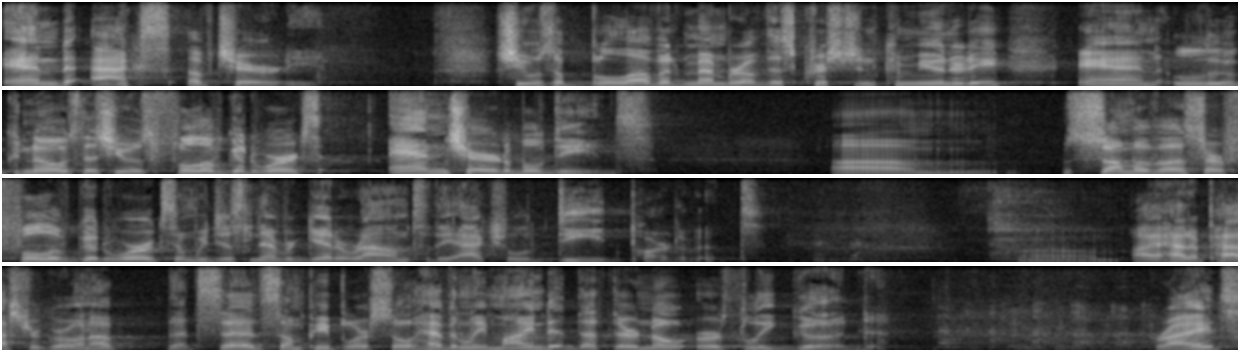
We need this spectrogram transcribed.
and acts of charity. She was a beloved member of this Christian community, and Luke notes that she was full of good works and charitable deeds. Um, some of us are full of good works, and we just never get around to the actual deed part of it. Um, I had a pastor growing up that said some people are so heavenly minded that they're no earthly good right?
